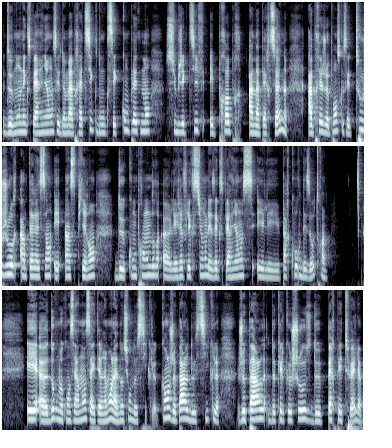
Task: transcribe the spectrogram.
de mon expérience et de ma pratique, donc c'est complètement subjectif et propre à ma personne. Après, je pense que c'est toujours intéressant et inspirant de comprendre euh, les réflexions, les expériences et les parcours des autres. Et euh, donc me concernant, ça a été vraiment la notion de cycle. Quand je parle de cycle, je parle de quelque chose de perpétuel.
